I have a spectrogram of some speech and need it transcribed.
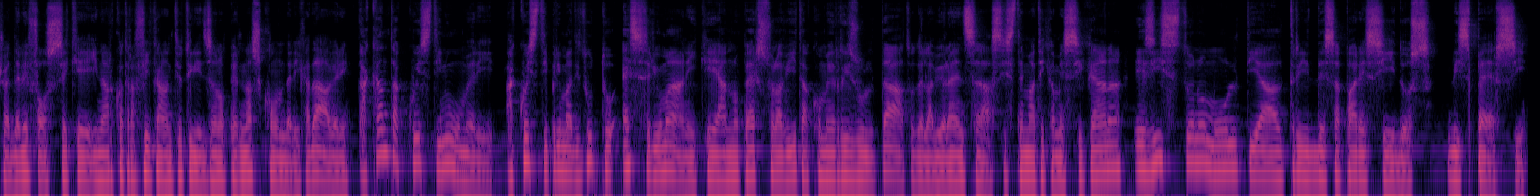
cioè delle fosse che i narcotrafficanti utilizzano per nascondere i cadaveri. Accanto a questi numeri, a questi prima di tutto esseri umani che hanno perso la vita come risultato della violenza sistematica messicana, esistono molti altri desaparecidos, dispersi,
